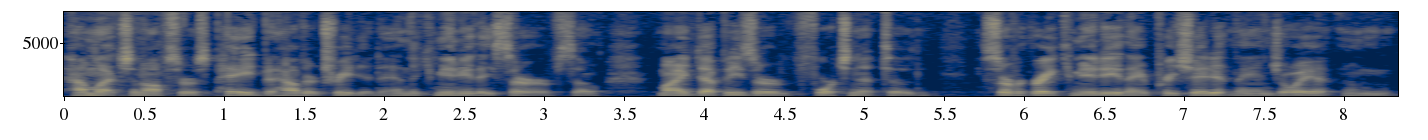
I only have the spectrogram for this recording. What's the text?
how much an officer is paid, but how they're treated and the community they serve. So my deputies are fortunate to serve a great community. They appreciate it and they enjoy it. And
